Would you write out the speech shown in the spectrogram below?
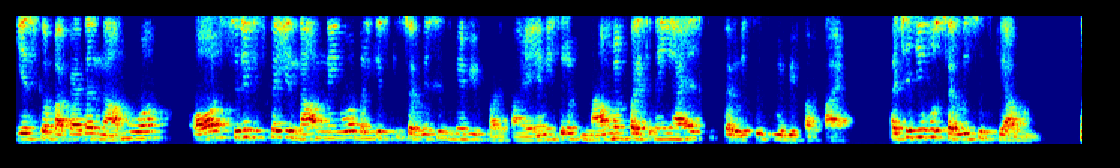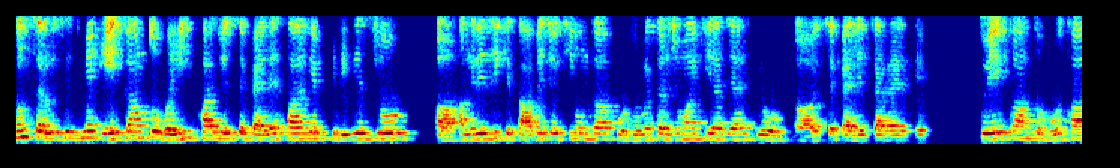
ये इसका बाकायदा नाम हुआ और सिर्फ़ इसका ये नाम नहीं हुआ, बल्कि इसकी सर्विसेज़ में भी फ़र्क आया। यानी सिर्फ़ नाम में फ़र्क नहीं आया, इसकी सर्विसेज़ में भी फ़र्क आया। अच्छा जी, वो सर्विसेज़ क्या हुई? उन सर्विसेज़ में एक काम तो वही था जो इससे पहले था कि प्रीवियस जो अंग्रेज़ी किताबें जो थी उनका उर्दू में तर्जुमा किया जाए, जो इससे पहले कर रहे थे। तो एक काम तो वो था,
